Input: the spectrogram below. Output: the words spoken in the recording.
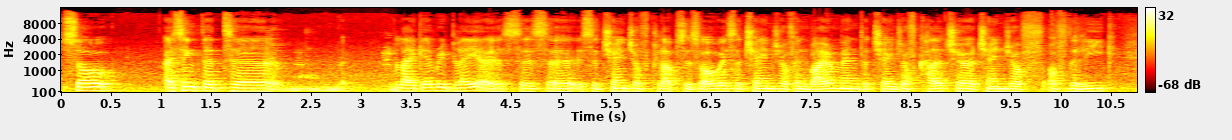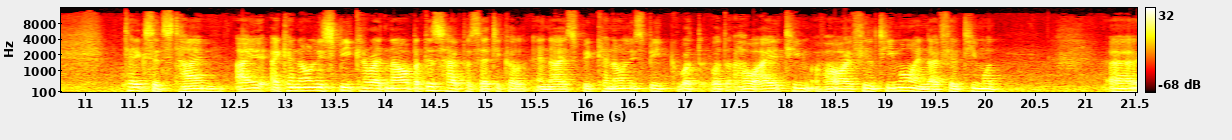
So I think that uh, like every player is, is, a, is a change of clubs is always a change of environment a change of culture a change of, of the league takes its time. I, I can only speak right now, but this is hypothetical, and I speak can only speak what, what how I team how I feel Timo, and I feel Timo uh,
